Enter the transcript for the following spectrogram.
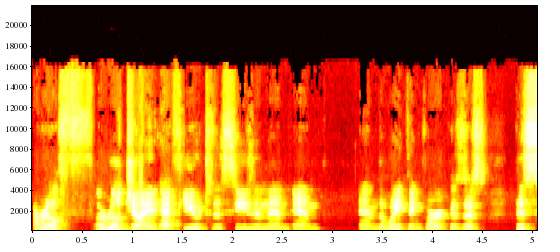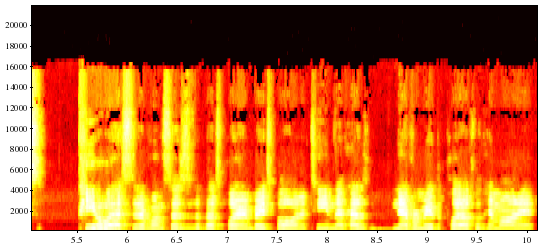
a real a real giant fu to the season and and and the way things work. Is this this POS that everyone says is the best player in baseball and a team that has never made the playoffs with him on it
